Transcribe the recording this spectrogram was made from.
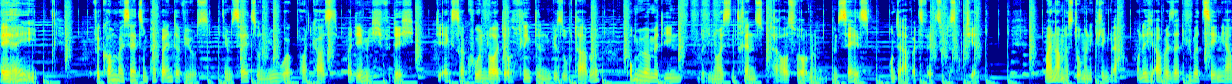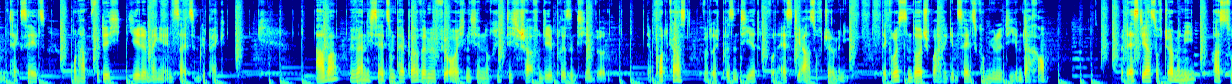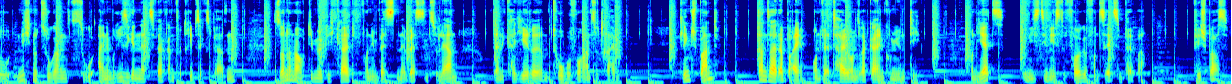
Hey, hey! Willkommen bei Sales und Pepper Interviews, dem Sales und New Work Podcast, bei dem ich für dich die extra coolen Leute auf LinkedIn gesucht habe, um über mit ihnen über die neuesten Trends und Herausforderungen im Sales und der Arbeitswelt zu diskutieren. Mein Name ist Dominik Klingberg und ich arbeite seit über 10 Jahren im Tech Sales und habe für dich jede Menge Insights im Gepäck. Aber wir wären nicht Sales und Pepper, wenn wir für euch nicht einen noch richtig scharfen Deal präsentieren würden. Der Podcast wird euch präsentiert von SDRs of Germany, der größten deutschsprachigen Sales Community im Dachraum. Mit SDRs of Germany hast du nicht nur Zugang zu einem riesigen Netzwerk an Vertriebsexperten, sondern auch die Möglichkeit, von den Besten der Besten zu lernen und deine Karriere im Turbo voranzutreiben. Klingt spannend? Dann sei dabei und werd Teil unserer geilen Community. Und jetzt genießt die nächste Folge von Sales Pepper. Viel Spaß!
